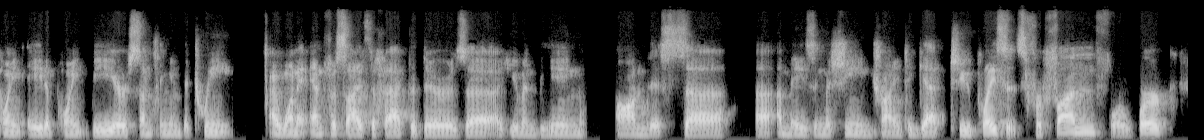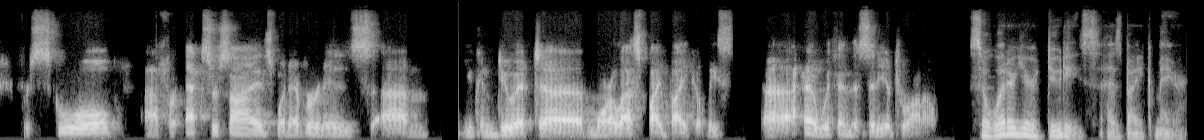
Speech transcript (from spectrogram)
point A to point B or something in between. I want to emphasize the fact that there is a, human being on this uh, uh, amazing machine trying to get to places for fun, for work, for school, uh, for exercise, whatever it is. Um, you can do it uh, more or less by bike, at least uh, within the city of Toronto. So, what are your duties as bike mayor?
